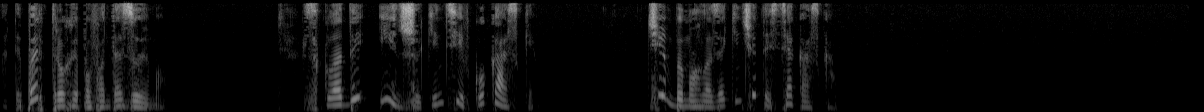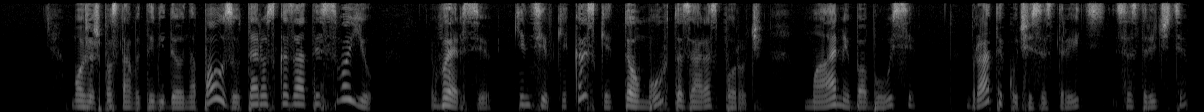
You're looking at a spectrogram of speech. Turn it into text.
А тепер трохи пофантазуємо. Склади іншу кінцівку казки. Чим би могла закінчитись ця казка? Можеш поставити відео на паузу та розказати свою версію кінцівки казки тому, хто зараз поруч. Мамі, бабусі, братику чи сестриць, сестричці.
